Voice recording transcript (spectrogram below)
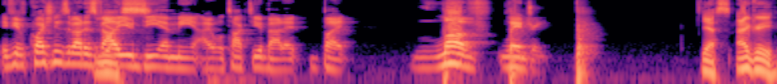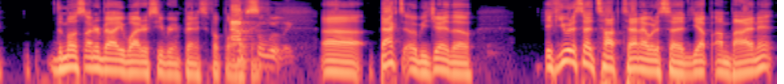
If you have questions about his value, Yes. DM me. I will talk to you about it. But love Landry. Yes, I agree. The most undervalued wide receiver in fantasy football. Absolutely. Uh, back to OBJ though. If you would have said top 10, I would have said, yep, I'm buying it.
